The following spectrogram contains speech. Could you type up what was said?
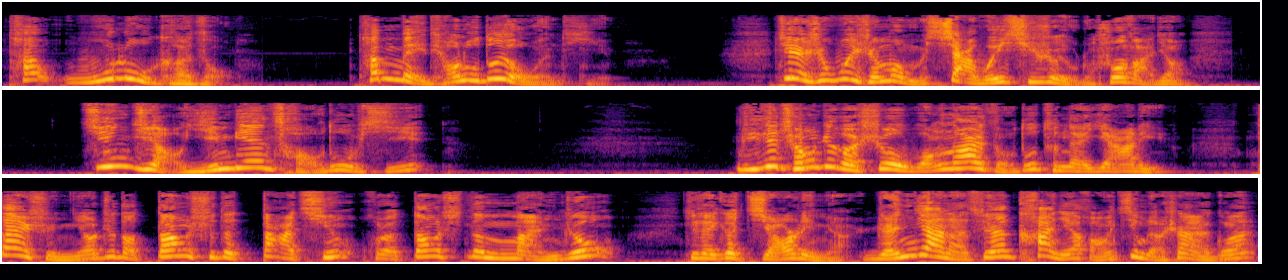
他无路可走，他每条路都有问题。这也是为什么我们下围棋时有种说法叫“金角银边草肚皮”。李自成这个时候往哪走都存在压力，但是你要知道，当时的大清或者当时的满洲就在一个角里面，人家呢虽然看起来好像进不了山海关，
